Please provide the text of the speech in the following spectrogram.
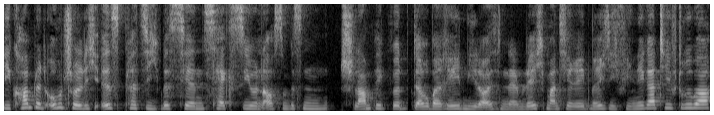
die komplett unschuldig ist, plötzlich ein bisschen sexy und auch so ein bisschen schlampig wird. Darüber reden die Leute nämlich. Manche reden richtig viel negativ drüber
